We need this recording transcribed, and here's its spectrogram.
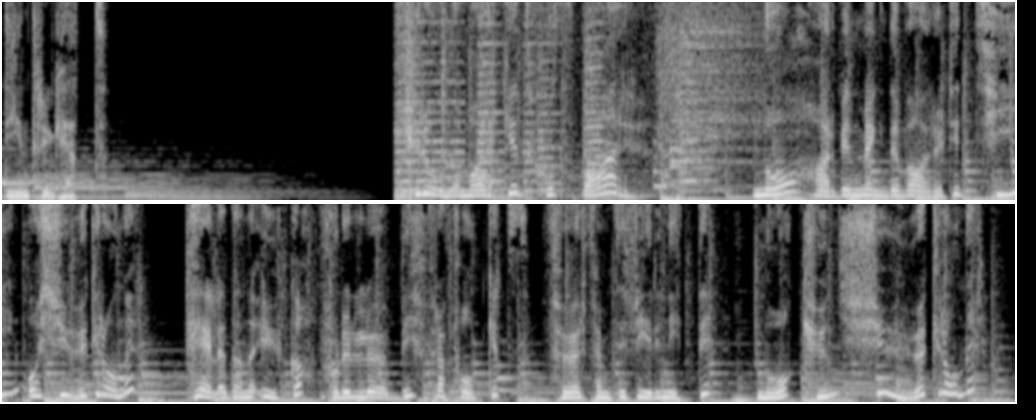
din trygghet. Kronemarked hos Spar. Nå har vi en mengde varer til 10 og 20 kroner. Hele denne uka får du løbiff fra Folkets før 54,90, nå kun 20 kroner.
